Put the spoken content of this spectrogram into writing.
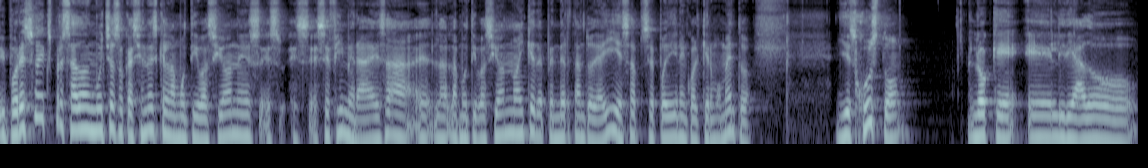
y por eso he expresado en muchas ocasiones que la motivación es, es, efímera, esa, eh, la, motivación no hay que depender tanto de ahí, esa se puede ir en cualquier momento. Y es justo lo que he lidiado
